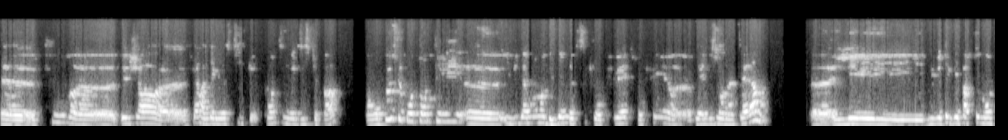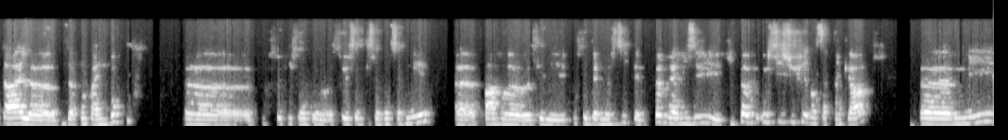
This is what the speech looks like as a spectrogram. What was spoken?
pour euh, déjà euh, faire un diagnostic quand il n'existe pas. on peut se contenter évidemment des diagnostics qui ont pu être réalisés en interne. les bibliothèques départementales vous accompagnent beaucoup pour ceux et celles qui sont concernés. par ces, pour ces diagnostics qu'elles peuvent réaliser et qui peuvent aussi suffire dans certains cas. Euh, mais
